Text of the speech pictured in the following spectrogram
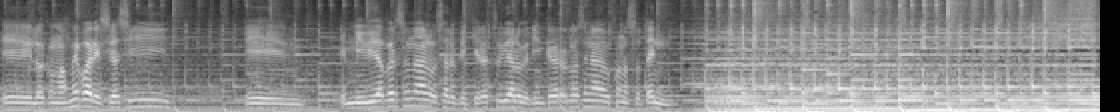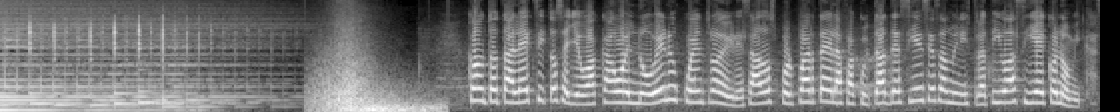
Eh, lo que más me pareció así en mi vida personal, o sea, lo que quiero estudiar, lo que tiene que ver relacionado con la zootecnia. Con total éxito se llevó a cabo el noveno encuentro de egresados por parte de la Facultad de Ciencias Administrativas y Económicas.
